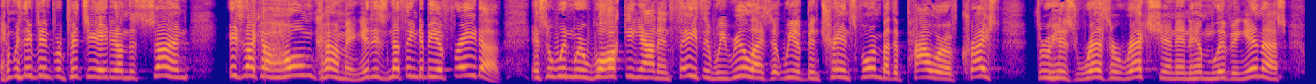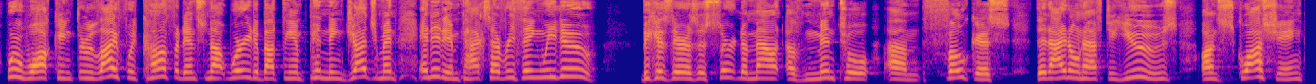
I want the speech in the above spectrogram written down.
And when they've been propitiated on the Son, it's like a homecoming. It is nothing to be afraid of. And so when we're walking out in faith and we realize that we have been transformed by the power of Christ through his resurrection and him living in us, we're walking through life with confidence, not worried about the impending judgment, and it impacts everything we do. Because there is a certain amount of mental um, focus that I don't have to use on squashing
